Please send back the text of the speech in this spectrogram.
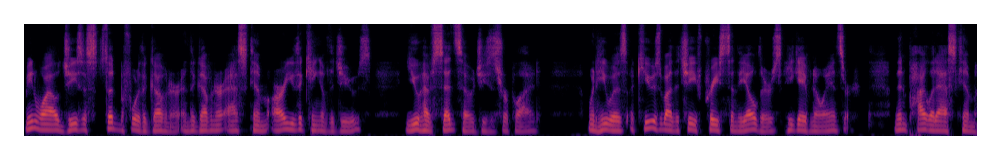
Meanwhile, Jesus stood before the governor, and the governor asked him, Are you the king of the Jews? You have said so, Jesus replied. When he was accused by the chief priests and the elders, he gave no answer. Then Pilate asked him,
